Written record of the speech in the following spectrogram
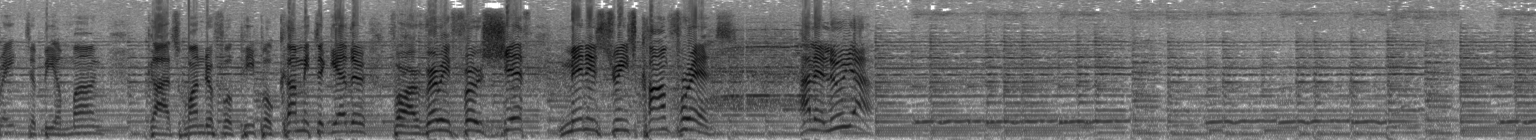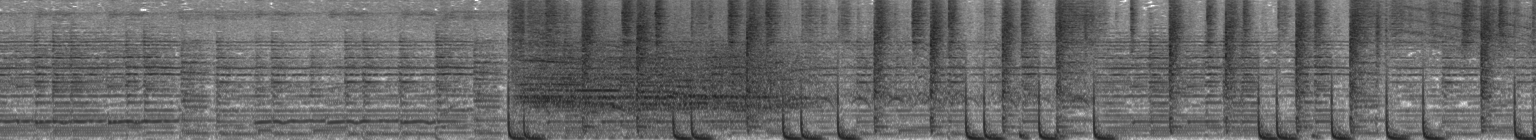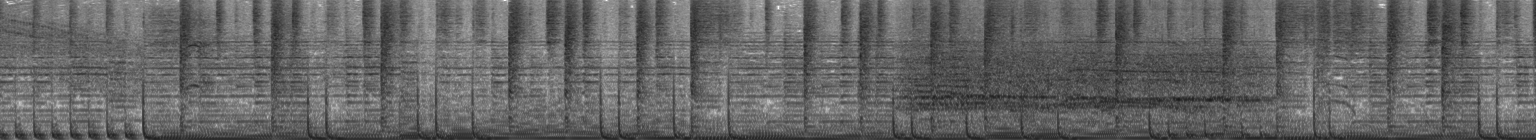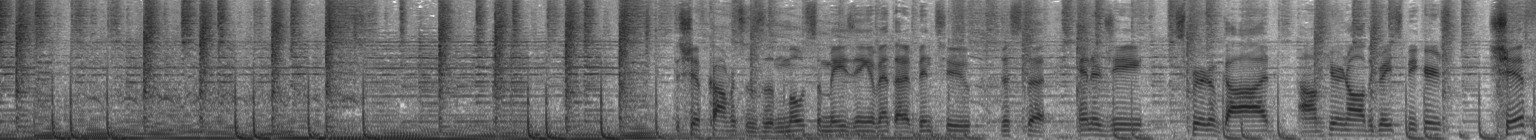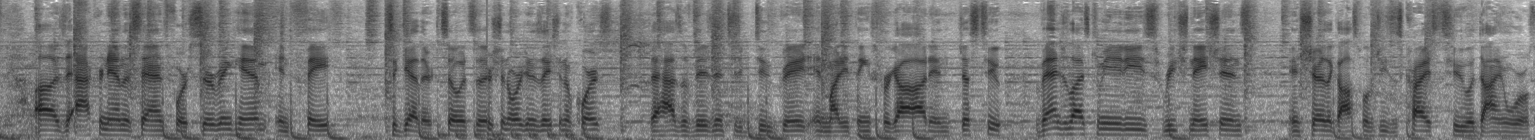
great to be among God's wonderful people coming together for our very first Shift Ministries conference. Hallelujah. Shift Conference was the most amazing event that I've been to. Just the energy, Spirit of God, um, hearing all the great speakers. Shift uh, is an acronym that stands for Serving Him in Faith Together. So it's a Christian organization, of course, that has a vision to do great and mighty things for God and just to evangelize communities, reach nations, and share the gospel of Jesus Christ to a dying world.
